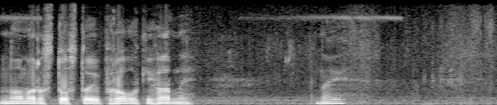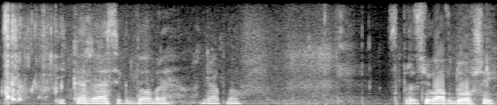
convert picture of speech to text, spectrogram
номеру з товстої проволоки гарний. Ну і, і карасик добре ляпнув. Спрацював довший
